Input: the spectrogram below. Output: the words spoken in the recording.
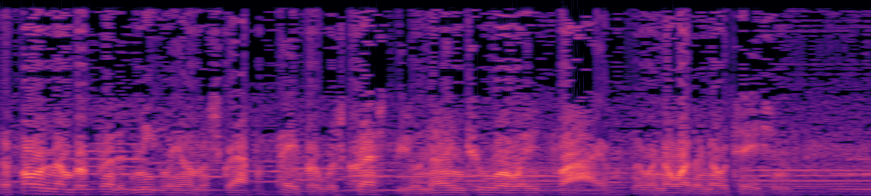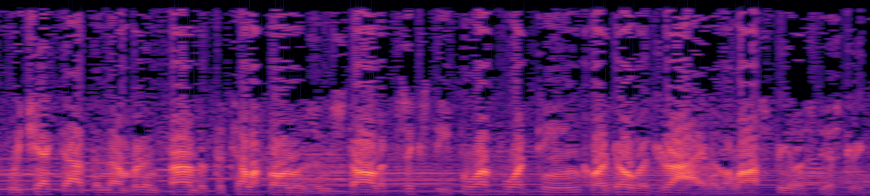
The phone number printed neatly on the scrap of paper was Crestview 92085. There were no other notations. We checked out the number and found that the telephone was installed at 6414 Cordova Drive in the Los Feliz district.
